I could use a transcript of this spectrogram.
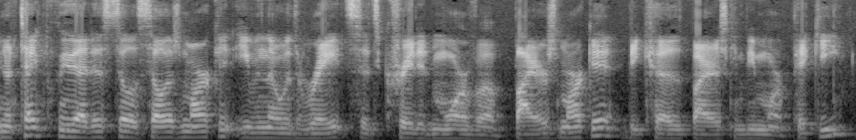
you know, technically that is still a seller's market, even though with rates it's created more of a buyer's market because buyers can be more picky.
